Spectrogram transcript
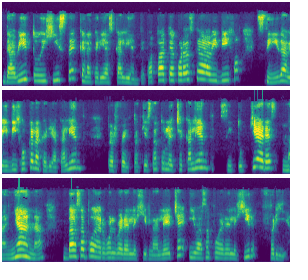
David, tú dijiste que la querías caliente. Papá, ¿te acuerdas que David dijo? Sí, David dijo que la quería caliente. Perfecto, aquí está tu leche caliente. Si tú quieres, mañana vas a poder volver a elegir la leche y vas a poder elegir fría.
